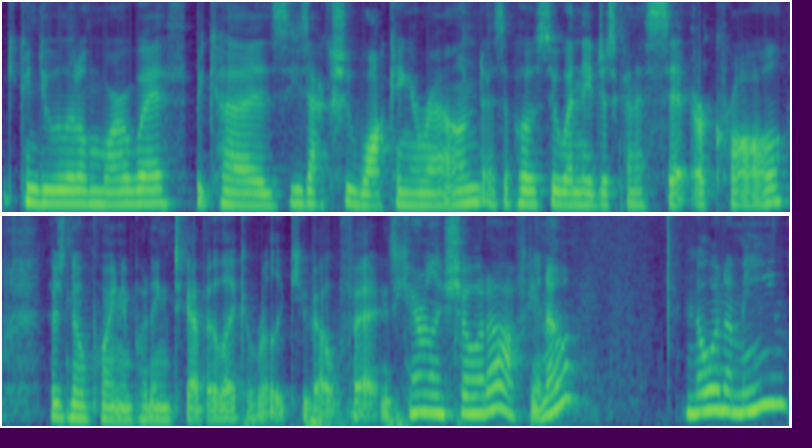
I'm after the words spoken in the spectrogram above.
you can do a little more with because he's actually walking around as opposed to when they just kind of sit or crawl. There's no point in putting together like a really cute outfit. You can't really show it off, you know? Know what I mean?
